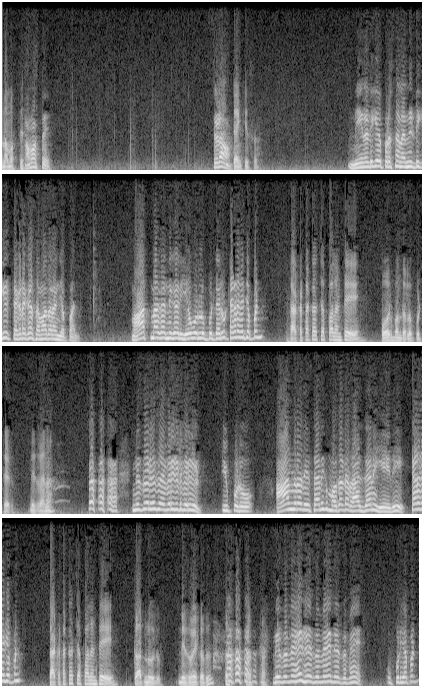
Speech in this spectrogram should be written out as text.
నమస్తే. నమస్తే. థ్యాంక్ యూ సార్ నేను అడిగే ప్రశ్నలన్నిటికీ టగడగా సమాధానం చెప్పాలి. మహాత్మా గాంధీ గారు ఏ ఊర్లో పుట్టారు? టగడగా చెప్పండి. టకటకా చెప్పాలంటే పోర్బందర్లో పుట్టాడు. నిజమేనా? నిజం నిజం. వెరీ గుడ్ వెరీ గుడ్ ఇప్పుడు ఆంధ్రదేశానికి మొదట రాజధాని ఏది? టగడగా చెప్పండి. టకటకా చెప్పాలంటే కర్నూలు. నిజమే కదూ? నిజమే నిజమే నిజమే. ఇప్పుడు చెప్పండి.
